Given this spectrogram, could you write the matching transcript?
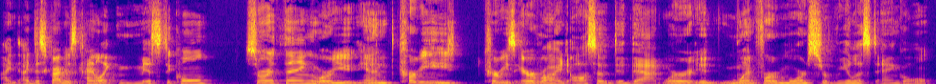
I, I describe it as kind of like mystical sort of thing, where you and Kirby Kirby's Air Ride also did that, where it went for a more surrealist angle.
